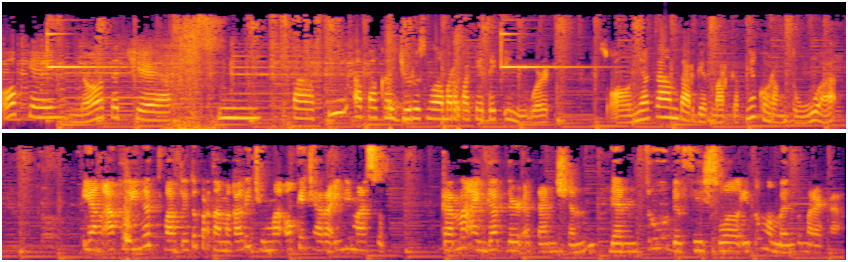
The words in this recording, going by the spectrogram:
Oke, noted share. Hmm, tapi apakah jurus ngelamar pakai deck ini work? Soalnya kan target marketnya ke orang tua. yang aku ingat waktu itu pertama kali cuma oke cara ini masuk karena I got their attention dan through the visual itu membantu mereka.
